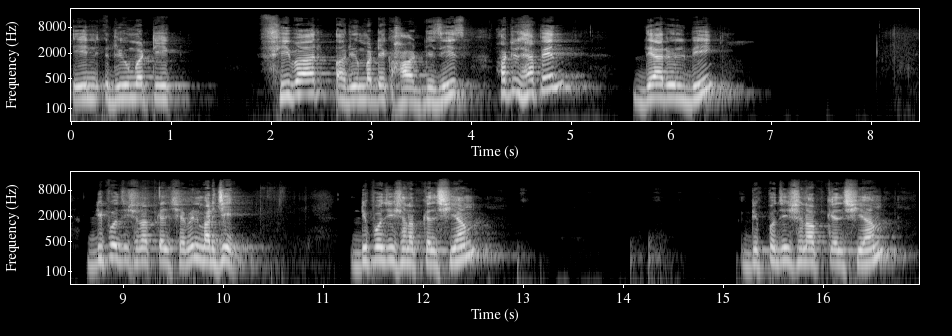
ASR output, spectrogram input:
in rheumatic fever or rheumatic heart disease what will happen? There will be deposition of calcium in margin. Deposition of calcium deposition of calcium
